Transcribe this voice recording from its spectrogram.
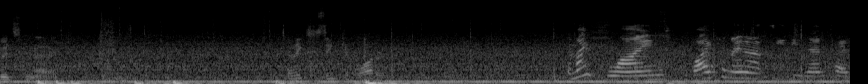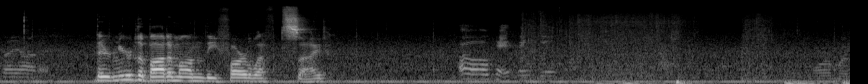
Uh, iron boot schematic. to. That makes you sink in water. Am I blind? Why can I not see these antibiotics? They're near the bottom on the far left side. Oh, okay. Thank you. Warm with water.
